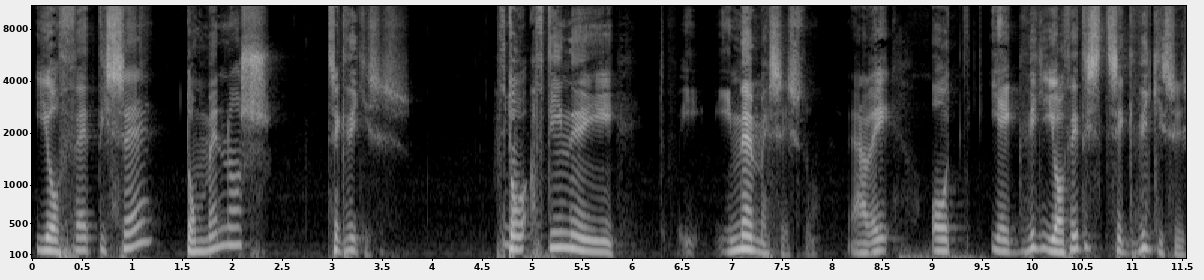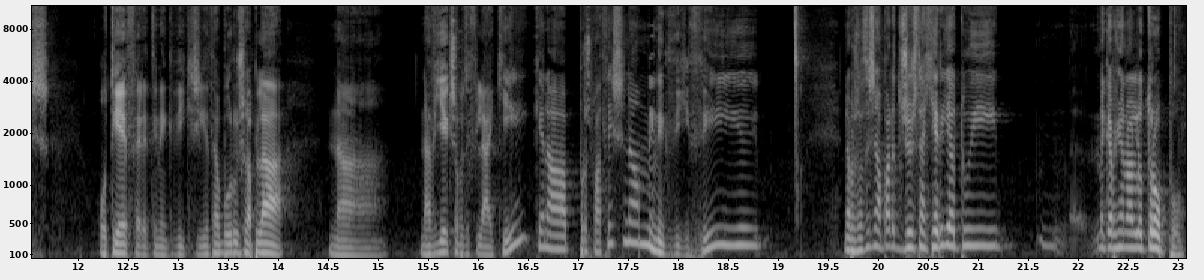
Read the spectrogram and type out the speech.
υιοθέτησε το μένος της εκδίκησης. Αυτό, Ναι. Αυτή είναι η, η, η νέμεσης του. Δηλαδή, ο, η, εκδίκη, η υιοθέτηση της εκδίκησης ότι έφερε την εκδίκηση. Γιατί θα μπορούσε απλά να, να βγει έξω από τη φυλακή και να προσπαθήσει να μην εκδικηθεί ή να προσπαθήσει να πάρει τη ζωή στα χέρια του ή με κάποιον άλλο τρόπο.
